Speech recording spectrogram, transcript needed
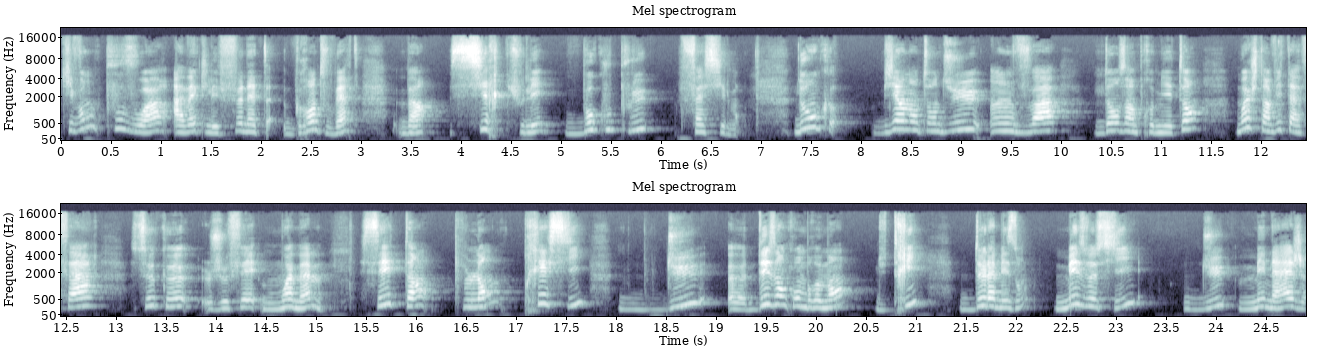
qui vont pouvoir, avec les fenêtres grandes ouvertes, ben, circuler beaucoup plus facilement. Donc, bien entendu, on va, dans un premier temps, moi je t'invite à faire ce que je fais moi-même. C'est un plan précis du euh, désencombrement, du tri de la maison, mais aussi du ménage,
